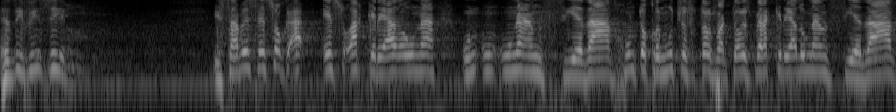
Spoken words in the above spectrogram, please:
Es difícil. Y sabes, eso, eso ha creado una, una ansiedad, junto con muchos otros factores, pero ha creado una ansiedad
